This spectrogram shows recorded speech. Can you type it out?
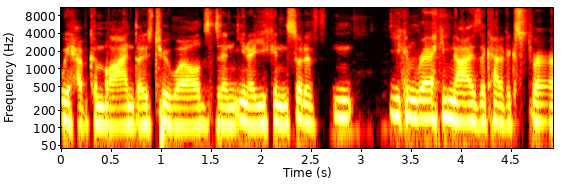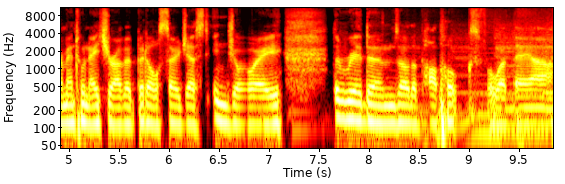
we have combined those two worlds and you know you can sort of you can recognize the kind of experimental nature of it but also just enjoy the rhythms or the pop hooks for what they are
